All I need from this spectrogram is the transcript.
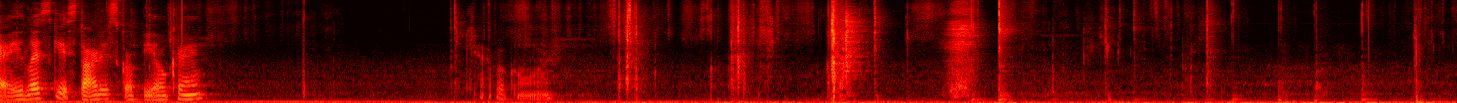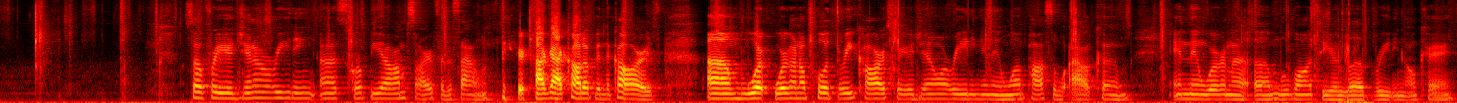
Okay, let's get started, Scorpio, okay? Capricorn. So for your general reading, uh, Scorpio, I'm sorry for the silence there. I got caught up in the cards. Um, we're, we're going to pull three cards for your general reading and then one possible outcome. And then we're going to uh, move on to your love reading, okay?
